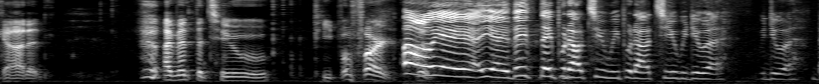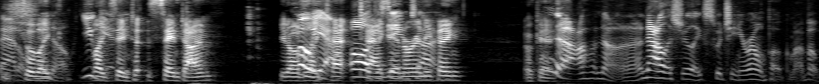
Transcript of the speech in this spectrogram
got it. I meant the two people part. Oh yeah, yeah, yeah. They they put out two. We put out two. We do a we do a battle. So like you know, you like same t- same time. You don't have Oh, to like yeah, ta- all at the tag in or time. anything. Okay. No, no, no. Not unless you're like switching your own Pokemon. But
